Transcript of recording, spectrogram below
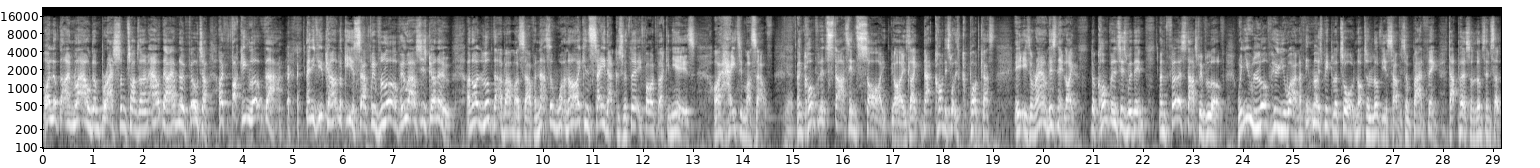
I love that I'm loud and brash sometimes and I'm out there. I have no filter. I fucking love that. and if you can't look at yourself with love, who else is going to? And I love that about myself. And that's a one. And I can say that because for 35 fucking years, I hated myself. Yeah. And confidence starts inside, guys. Like that confidence, what this podcast is around, isn't it? Like the confidence is within. And first starts with love. When you love who you are, and I think most people are taught not to love yourself. It's a bad thing. That person loves themselves.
